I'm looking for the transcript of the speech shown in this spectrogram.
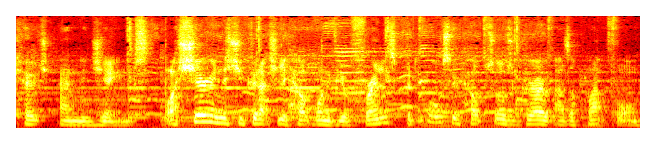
Coach Andy James. By sharing this, you could actually help one of your friends, but it also helps us grow as a platform.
